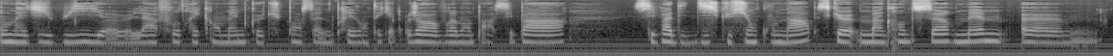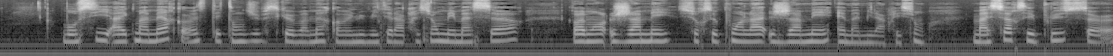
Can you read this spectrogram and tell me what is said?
on m'a dit oui, euh, là, faudrait quand même que tu penses à nous présenter quelqu'un. Genre, vraiment pas. C'est pas. C'est pas des discussions qu'on a. Parce que ma grande sœur, même. Euh, bon, si, avec ma mère, quand même, c'était tendu. Parce que ma mère, quand même, lui mettait la pression. Mais ma sœur, vraiment, jamais, sur ce point-là, jamais elle m'a mis la pression. Ma sœur, c'est plus. Euh,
